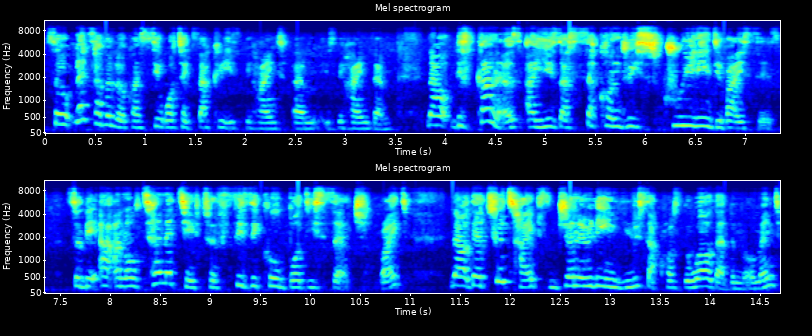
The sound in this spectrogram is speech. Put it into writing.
So let's have a look and see what exactly is behind um, is behind them. Now, the scanners are used as secondary screening devices. So they are an alternative to a physical body search, right? Now, there are two types generally in use across the world at the moment.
